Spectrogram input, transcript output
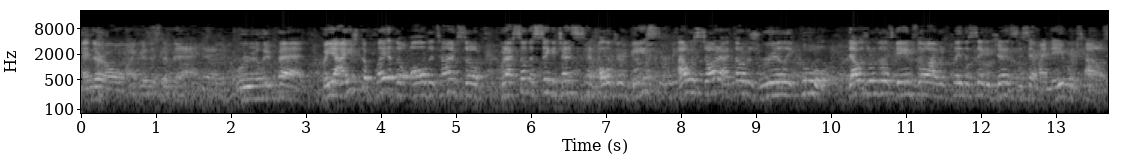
and they're oh my goodness, they're bad, really bad. But yeah, I used to play it though all the time. So when I saw the Sega Genesis had Altered Beast, I always saw it. I thought it was really cool. That was one of those games though. I would play the Sega Genesis at my neighbor's house.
